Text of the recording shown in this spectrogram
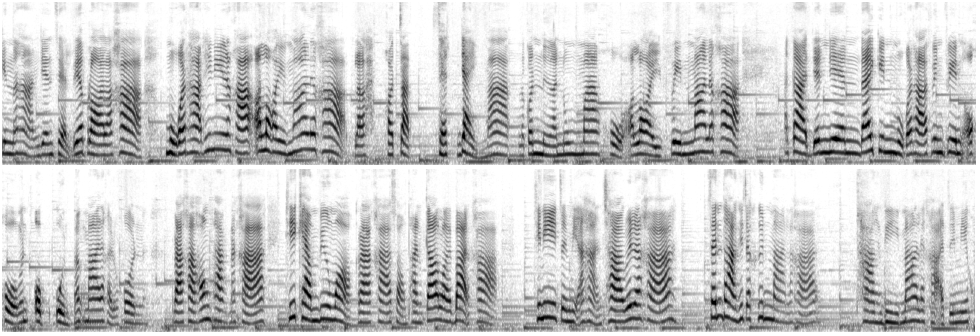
กินอาหารเย็นเสร็จเรียบร้อยแล้วค่ะ หมูกระทะที่นี่นะคะ อร่อยมากเลยค่ะ แล้วเขาจัด เซตใหญ่มาก แล้วก็เนื้อนุ่มมากโหอร่อยฟินมากเลยค่ะ อากาศเย็นๆ ได้กินหมูกระทะฟินๆ โอ้โห มันอบอุ่นมากๆเลยค่ะทุกคน ราคาห้องพักนะคะ ที่แคมป์วิวหมอกราคา 2,900 บาทค่ะ ที่นี่จะมีอาหารเช้าด้วยนะคะ เส้นทางที่จะขึ้นมานะคะ ทางดีมากเลยค่ะ อาจจะมีค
